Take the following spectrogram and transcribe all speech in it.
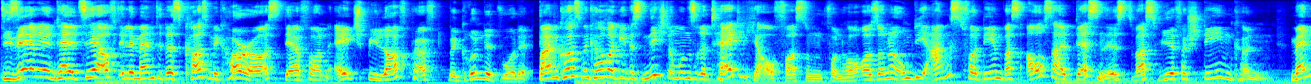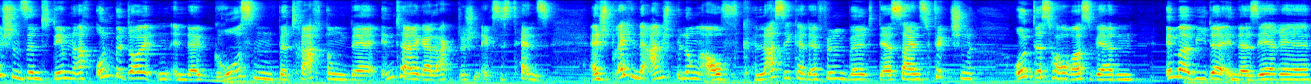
Die Serie enthält sehr oft Elemente des Cosmic Horrors, der von H.P. Lovecraft begründet wurde. Beim Cosmic Horror geht es nicht um unsere tägliche Auffassung von Horror, sondern um die Angst vor dem, was außerhalb dessen ist, was wir verstehen können. Menschen sind demnach unbedeutend in der großen Betrachtung der intergalaktischen Existenz. Entsprechende Anspielungen auf Klassiker der Filmwelt, der Science Fiction und des Horrors werden immer wieder in der Serie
